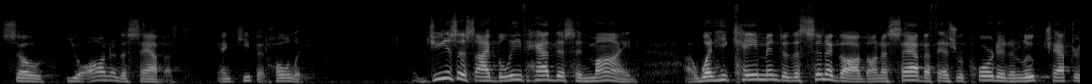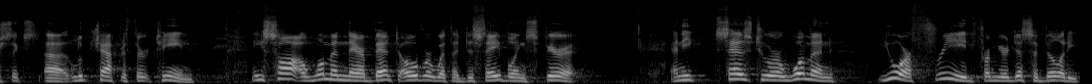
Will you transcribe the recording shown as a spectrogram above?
So you honor the Sabbath and keep it holy. Jesus, I believe, had this in mind uh, when he came into the synagogue on a Sabbath, as recorded in Luke chapter, six, uh, Luke chapter 13. he saw a woman there bent over with a disabling spirit. And he says to her, Woman, you are freed from your disability.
